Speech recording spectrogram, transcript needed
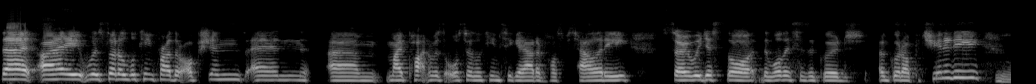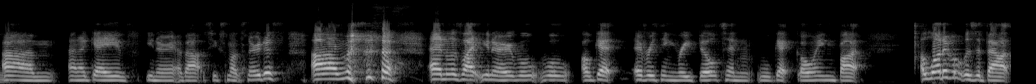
That I was sort of looking for other options, and um, my partner was also looking to get out of hospitality. So we just thought that well, this is a good a good opportunity. Mm. Um, and I gave you know about six months notice, um, and was like, you know, we'll we'll I'll get everything rebuilt and we'll get going, but a lot of it was about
